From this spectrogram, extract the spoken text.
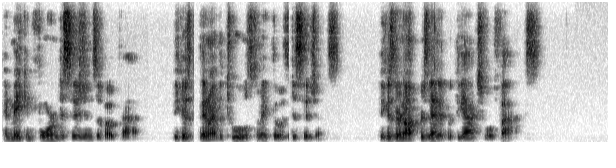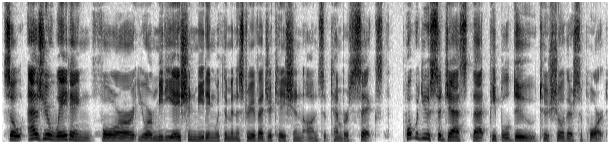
and make informed decisions about that because they don't have the tools to make those decisions because they're not presented with the actual facts. So, as you're waiting for your mediation meeting with the Ministry of Education on September 6th, what would you suggest that people do to show their support?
